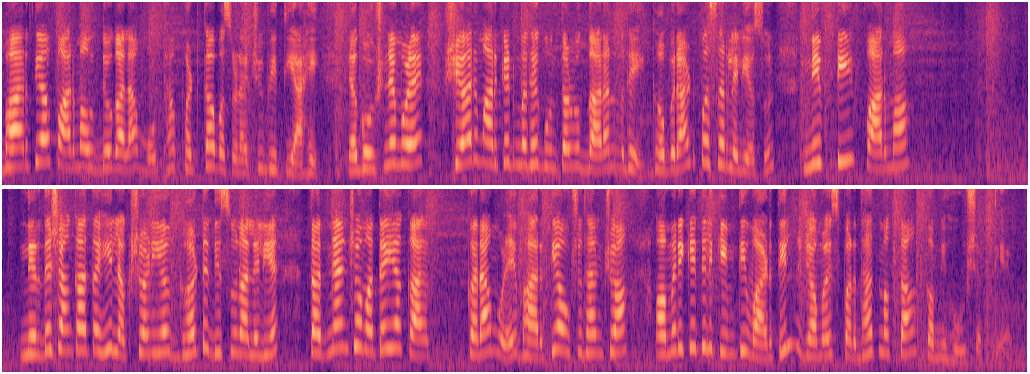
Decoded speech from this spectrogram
भारतीय फार्मा उद्योगाला मोठा फटका बसण्याची भीती आहे. या घोषणेमुळे शेअर मार्केटमध्ये गुंतवणूकदारांमध्ये घबराट पसरलेली असून निफ्टी फार्मा निर्देशांकातही लक्षणीय घट दिसून आलेली आहे. तज्ज्ञांच्या मते या का- करामुळे भारतीय औषधांच्या अमेरिकेतील किमती वाढतील ज्यामुळे स्पर्धात्मकता कमी होऊ शकते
